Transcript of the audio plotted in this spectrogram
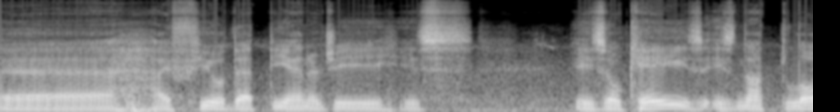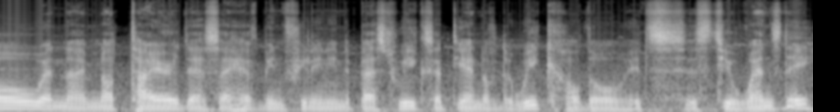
Uh, I feel that the energy is is okay, is, is not low, and I'm not tired as I have been feeling in the past weeks at the end of the week, although it's, it's still Wednesday.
